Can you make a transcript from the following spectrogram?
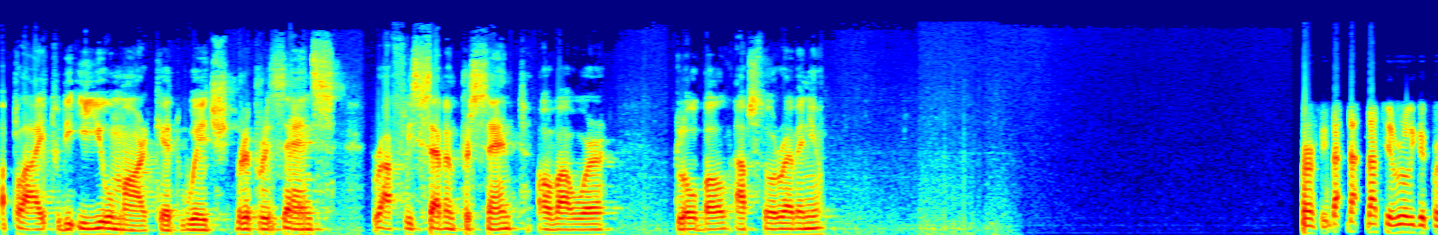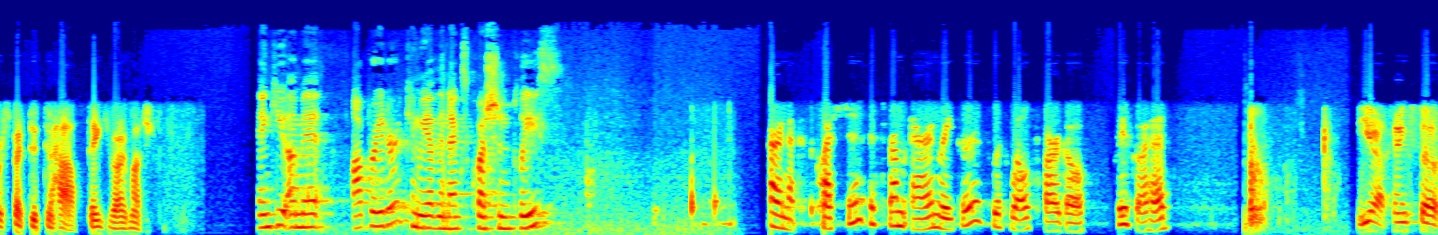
apply to the EU market, which represents roughly 7% of our global App Store revenue. Perfect. That, that, that's a really good perspective to have. Thank you very much. Thank you, Amit. Operator, can we have the next question, please? Our next question is from Aaron Rakers with Wells Fargo. Please go ahead. Yeah, thanks. Uh,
